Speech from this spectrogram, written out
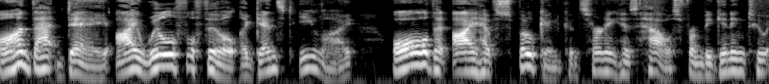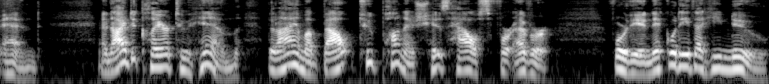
On that day I will fulfill against Eli all that I have spoken concerning his house from beginning to end. And I declare to him that I am about to punish his house forever for the iniquity that he knew,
